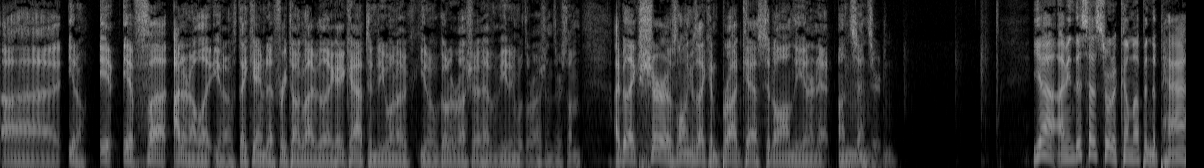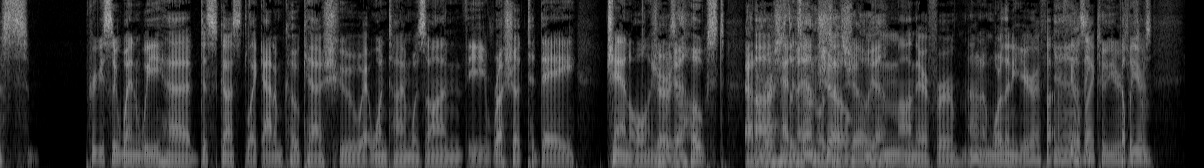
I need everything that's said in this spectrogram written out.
uh, you know, if, if uh, I don't know, like you know, if they came to Free Talk Live, they're like, "Hey, Captain, do you want to you know go to Russia and have a meeting with the Russians or something?" I'd be like, "Sure, as long as I can broadcast it all on the internet, uncensored." Yeah, I mean, this has sort of come up in the past. Previously, when we had discussed like Adam Kokesh, who at one time was on the Russia Today channel, and Sure, he was yeah. a host. Adam uh, had the his Man own was show, his show, yeah. Mhm, on there for I don't know more than a year. I thought Yeah, it feels think like two years couple years,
